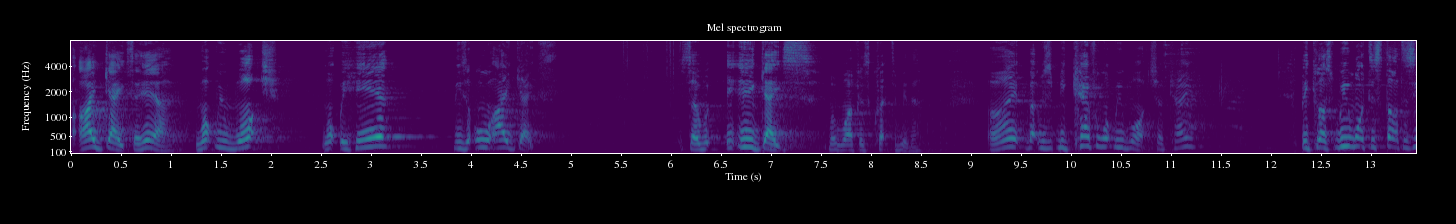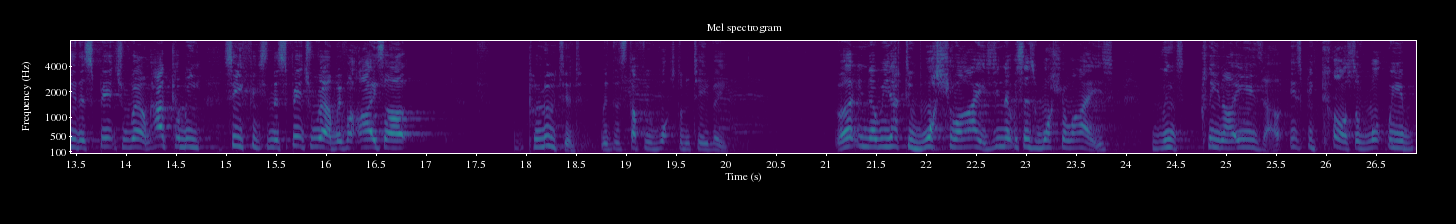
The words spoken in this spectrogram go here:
Our eye gates are here. What we watch, what we hear, these are all eye gates. So ear gates. My wife has corrected me there. All right? But be careful what we watch, okay? Because we want to start to see the spiritual realm. How can we see things in the spiritual realm if our eyes are polluted with the stuff we've watched on TV? Right? You know, we have to wash our eyes. You know, it says wash our eyes, means clean our ears out. It's because of what we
